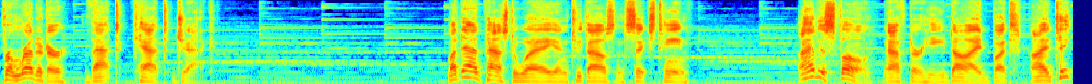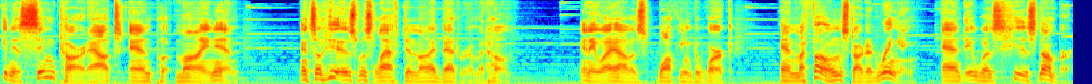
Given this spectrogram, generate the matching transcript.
From Redditor, That Cat Jack My dad passed away in 2016. I had his phone after he died, but I had taken his SIM card out and put mine in, and so his was left in my bedroom at home. Anyway, I was walking to work, and my phone started ringing, and it was his number,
